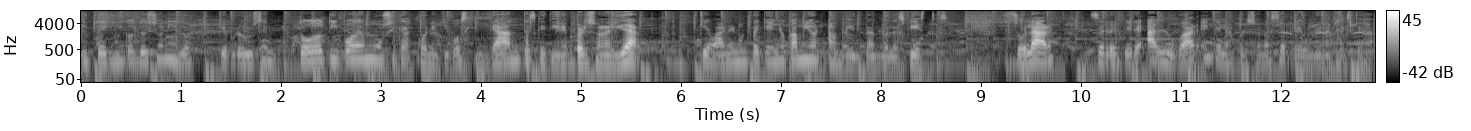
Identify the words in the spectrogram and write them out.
y técnicos de sonido que producen todo tipo de música con equipos gigantes que tienen personalidad, que van en un pequeño camión ambientando las fiestas. Solar se refiere al lugar en que las personas se reúnen a festejar.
